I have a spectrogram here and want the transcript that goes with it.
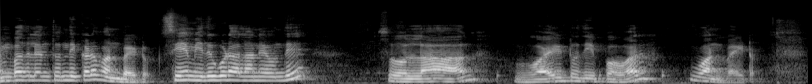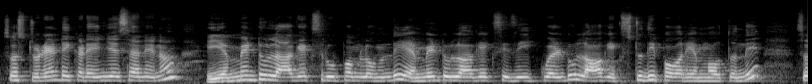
m బదులు ఎంత ఉంది ఇక్కడ? వన్ బై టూ. సేమ్ ఇది కూడా అలానే ఉంది. So log y to the power one by two. So student ఇక్కడ ఏం చేశాను నేను? ఎం ఇంటూ లాగ్ ఎక్స్ రూపంలో ఉంది. M into log x is equal to log x to the power m అవుతుంది. సో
